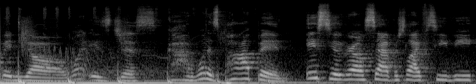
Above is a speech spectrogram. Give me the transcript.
poppin', y'all? What is just, God, what is poppin'? It's your girl, Savage Life TV,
